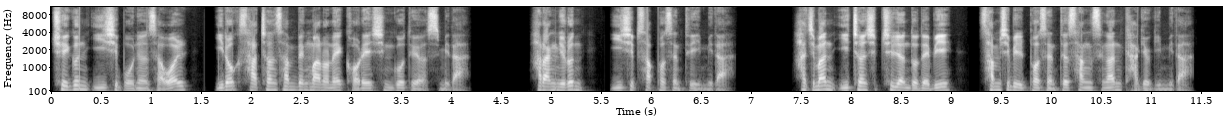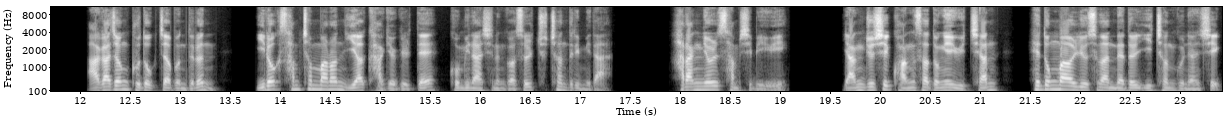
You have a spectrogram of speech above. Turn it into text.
최근 25년 4월 1억 4,300만 원의 거래 신고되었습니다. 하락률은 24%입니다. 하지만 2017년도 대비 31% 상승한 가격입니다. 아가정 구독자분들은 1억 3천만 원 이하 가격일 때 고민하시는 것을 추천드립니다. 하락률 32위. 양주시 광사동에 위치한 해동마을 유승한내들 2009년식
